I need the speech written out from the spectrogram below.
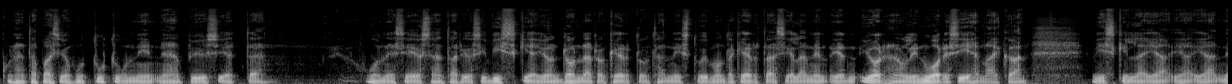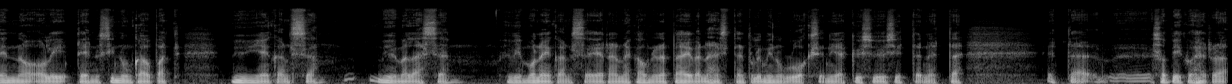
kun hän tapasi jonkun tutun, niin hän pyysi, että huoneeseen, jossa hän tarjosi viskiä, johon Donner on kertonut, hän istui monta kertaa siellä, ja Jorhan oli nuori siihen aikaan viskillä, ja, ja, ja Nenno oli tehnyt sinun kaupat myyjien kanssa myymälässä hyvin monen kanssa. Ja eräänä kauniina päivänä hän sitten tuli minun luokseni ja kysyi sitten, että, että sopiiko herra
